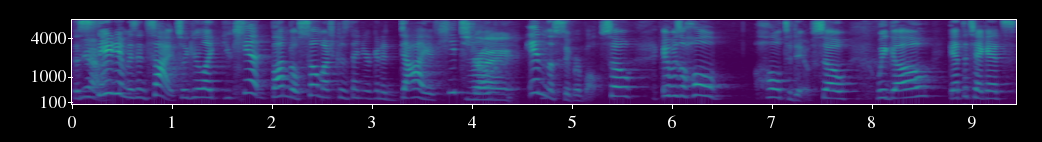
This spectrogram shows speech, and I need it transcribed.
The Yeah. stadium is inside. So you're like, you can't bundle so much because then you're gonna die of heat stroke Right. in the Super Bowl. So it was a whole, whole to do. So we go get the tickets.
